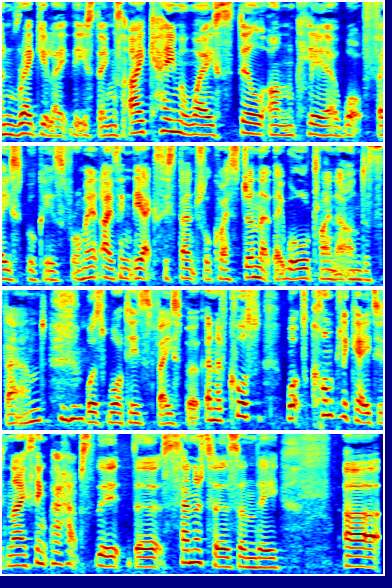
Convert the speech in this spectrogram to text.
and regulate these things. I came away still unclear what Facebook is from it. I think the existential question that they were all trying to understand mm-hmm. was what is Facebook? And of course, what's complicated, and I think perhaps the, the senators and the uh,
